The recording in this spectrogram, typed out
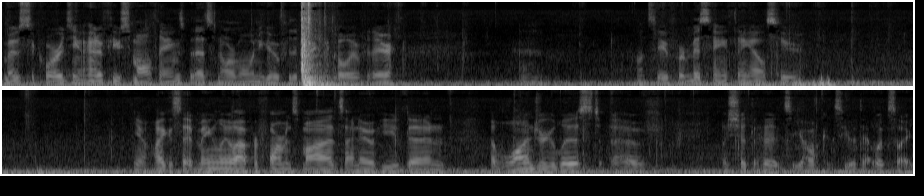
most Accords. You know, had a few small things, but that's normal when you go for the technical over there. Um, let's see if we're missing anything else here. You know, like I said, mainly a lot of performance mods. I know he had done a laundry list of Let's shut the hood so y'all can see what that looks like.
